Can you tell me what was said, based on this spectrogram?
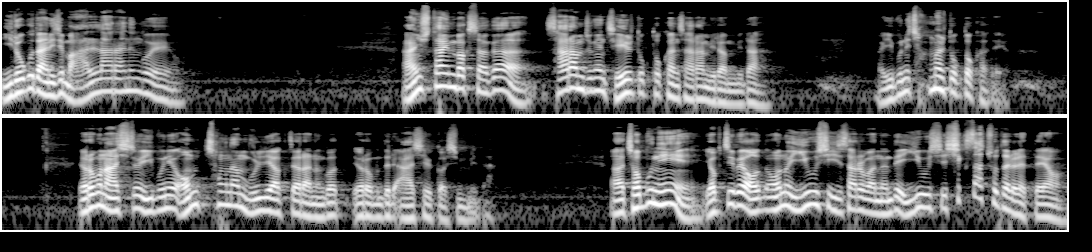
이러고 다니지 말라라는 거예요. 아인슈타인 박사가 사람 중엔 제일 똑똑한 사람이랍니다. 이분이 정말 똑똑하대요. 여러분 아시죠? 이분이 엄청난 물리학자라는 것 여러분들이 아실 것입니다. 아, 저분이 옆집에 어느 이웃이 이사를 왔는데 이웃이 식사 초대를 했대요.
